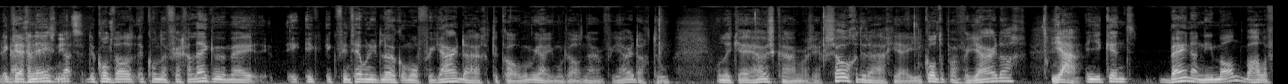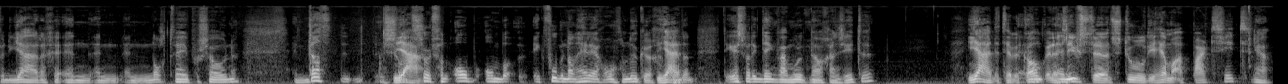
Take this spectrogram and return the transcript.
Ik krijg ineens, nou, er, komt wel, er komt een vergelijking bij mij. Ik, ik, ik vind het helemaal niet leuk om op verjaardagen te komen. Maar ja, je moet wel eens naar een verjaardag toe. Omdat jij huiskamer zegt, zo gedraag jij. Je komt op een verjaardag. Ja. En je kent bijna niemand, behalve de jarige en, en, en nog twee personen. En dat soort, ja. soort van... Op, ik voel me dan heel erg ongelukkig. Ja. Dan, het eerste wat ik denk, waar moet ik nou gaan zitten? Ja, dat heb ik ook. En het liefste een stoel die helemaal apart zit. Ja.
